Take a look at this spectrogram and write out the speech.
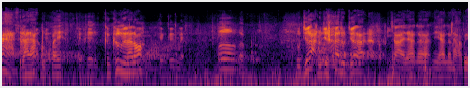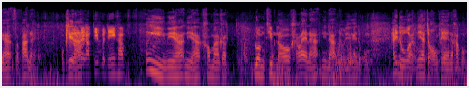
อ่าเสียดายนะหลุดไปครึ่งครึ่งครึ่งครึ่งๆเลยนะเนาะครึ่งครึ่งเลยเออแบบหลุดเยอะอะหลุดเยอะหลุดเยอะนะใช่นะฮะนะฮะนี่ฮะนันหาเป็นไงฮะสัมภาษณ์หน่อยโอเคนะเลยครับทริปวันนี้ครับนี่นี่ฮะนี่ฮะเข้ามากับร่วมทริปเราครั้งแรกนะฮะนี่นะฮะเดี๋ยวยังไงเดี๋ยวผม ให้ดูก่อนนี่ฮะเจ้าของแพรนะครับผม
